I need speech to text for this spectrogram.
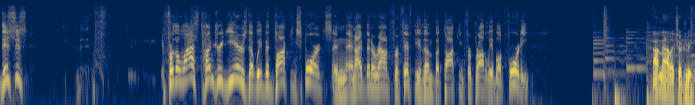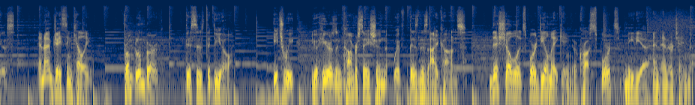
This is for the last hundred years that we've been talking sports, and, and I've been around for 50 of them, but talking for probably about 40. I'm Alex Rodriguez. And I'm Jason Kelly. From Bloomberg, this is The Deal. Each week, you'll hear us in conversation with business icons. This show will explore deal making across sports, media, and entertainment.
